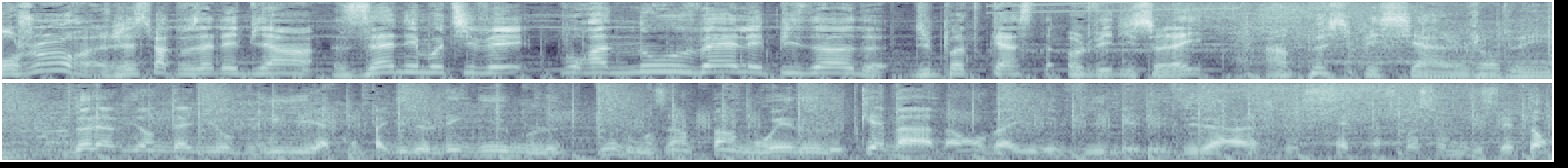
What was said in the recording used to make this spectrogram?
Bonjour, j'espère que vous allez bien, zen et motivé pour un nouvel épisode du podcast Au lever du soleil, un peu spécial aujourd'hui. De la viande d'agneau grillée accompagnée de légumes, le tout dans un pain moelleux. Le kebab a envahi les villes et les villages de 7 à 77 ans.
